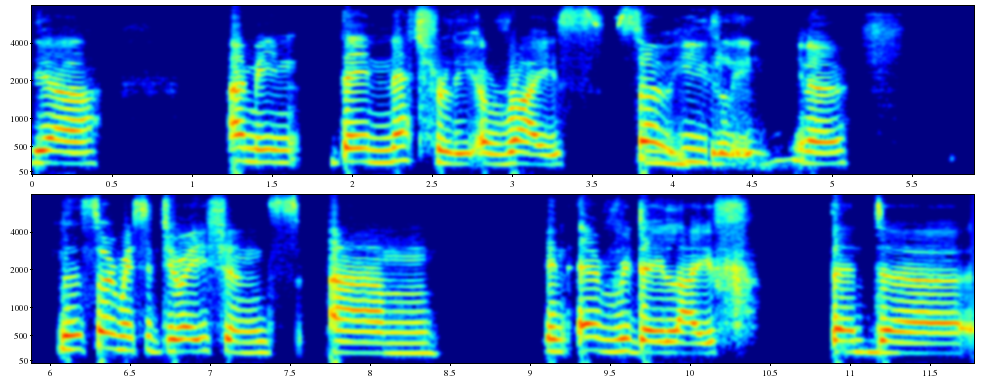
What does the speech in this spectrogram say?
Yeah. I mean, they naturally arise so Mm. easily, you know. There's so many situations um, in everyday life that Mhm. uh,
